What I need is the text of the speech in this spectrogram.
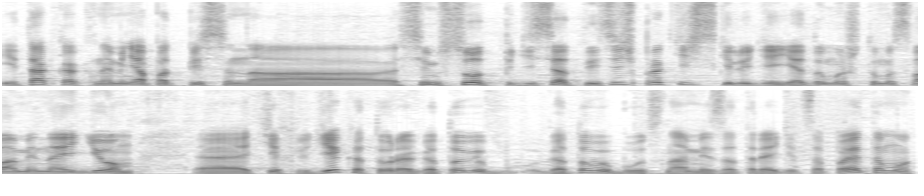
И так как на меня подписано 750 тысяч практически людей, я думаю, что мы с вами найдем э, тех людей, которые готовы, готовы будут с нами затрейдиться. Поэтому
